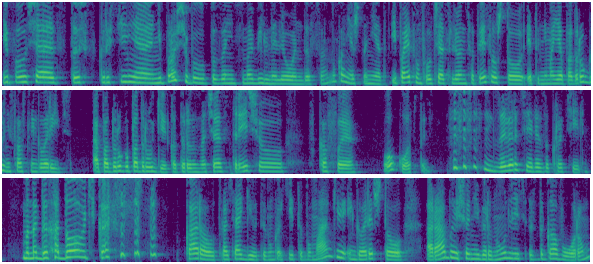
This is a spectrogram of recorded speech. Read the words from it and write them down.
И получается, то есть Кристине не проще было позвонить на мобильный Леонидаса? Ну, конечно, нет. И поэтому, получается, Леонидас ответил, что это не моя подруга, не стал с ней говорить, а подруга подруги, которая назначает встречу в кафе. О, Господи. Завертели, закрутили. Многоходовочка. Карл протягивает ему какие-то бумаги и говорит, что арабы еще не вернулись с договором,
